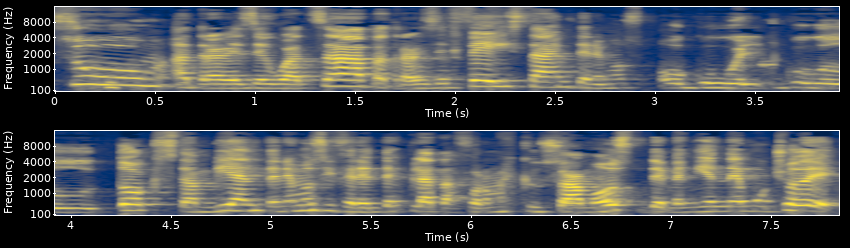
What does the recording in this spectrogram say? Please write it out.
Zoom, a través de WhatsApp, a través de FaceTime, tenemos o Google, Google Talks también, tenemos diferentes plataformas que usamos dependiendo mucho de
